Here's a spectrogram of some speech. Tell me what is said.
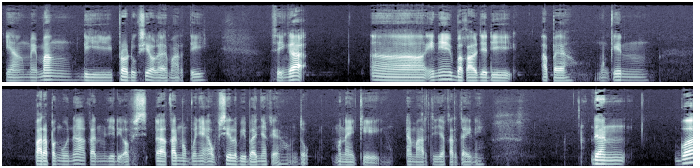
yang memang diproduksi oleh MRT sehingga uh, ini bakal jadi apa ya mungkin para pengguna akan menjadi opsi, akan mempunyai opsi lebih banyak ya untuk menaiki MRT Jakarta ini. Dan gue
